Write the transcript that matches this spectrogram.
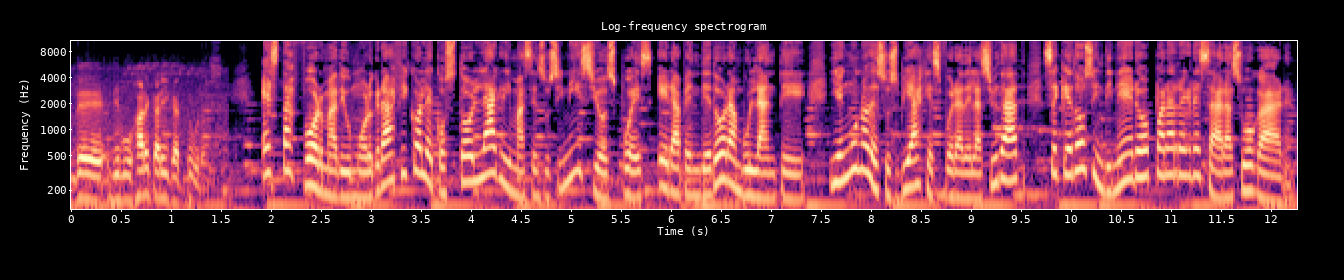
de dibujar caricaturas. Esta forma de humor gráfico le costó lágrimas en sus inicios, pues era vendedor ambulante y en uno de sus viajes fuera de la ciudad se quedó sin dinero para regresar a su hogar.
